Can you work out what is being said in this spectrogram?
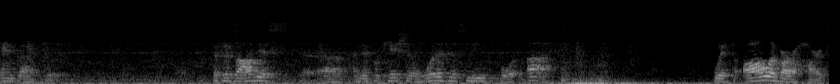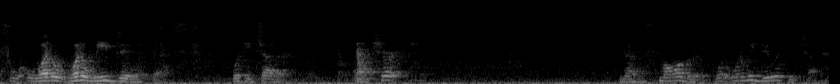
and God's word? But there's obvious uh, an implication of what does this mean for us with all of our hearts. What do, what do we do with this, with each other, our church? You know, as a small group, what, what do we do with each other?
